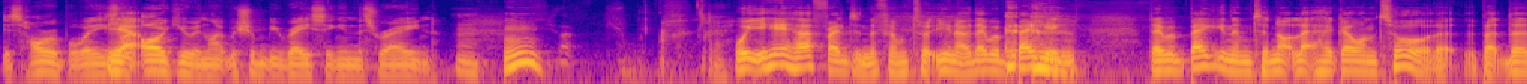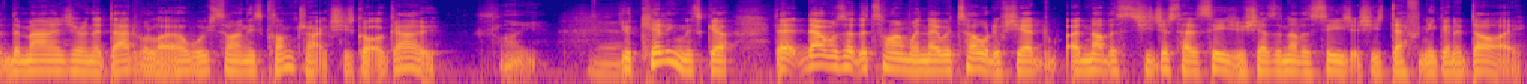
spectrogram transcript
is horrible. When he's Yeah. like arguing like we shouldn't be racing in this rain. Well, you hear her friends in the film. Too, you know, they were begging, they were begging them to not let her go on tour. That, but the the manager and the dad were like, "Oh, we've signed these contracts. She's got to go." It's like. Yeah. You're killing this girl. That that was at the time when they were told if she had another, she just had a seizure. If she has another seizure, she's definitely going to die.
